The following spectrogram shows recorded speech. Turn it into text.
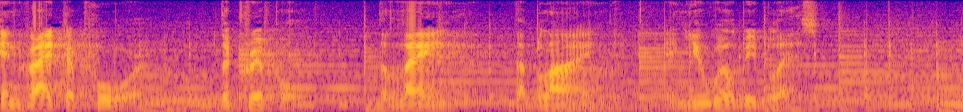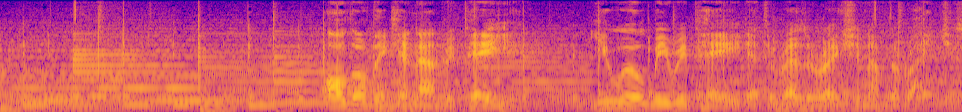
invite the poor, the crippled, the lame, the blind, and you will be blessed. Although they cannot repay you, you will be repaid at the resurrection of the righteous.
